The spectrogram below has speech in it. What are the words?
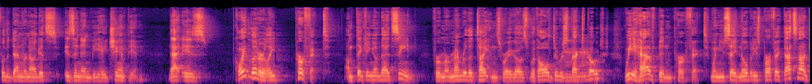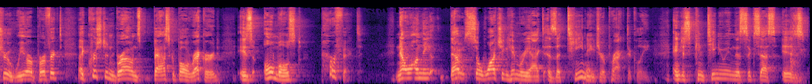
for the Denver Nuggets is an NBA champion. That is quite literally perfect. I'm thinking of that scene from Remember the Titans where he goes, With all due respect, mm-hmm. coach, we have been perfect. When you say nobody's perfect, that's not true. We are perfect. Like Christian Braun's basketball record is almost perfect. Now, on the that was so watching him react as a teenager practically and just continuing this success is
